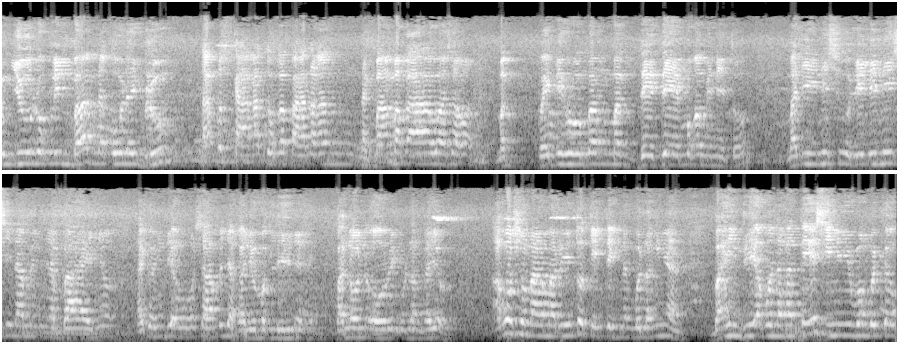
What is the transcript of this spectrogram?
yung Euroclean bag na kulay blue. Tapos kakato ka parang kang nagmamakaawa sa... Mag, pwede ho bang magde-demo kami nito? Malinis ho, lilinisin namin yung bahay nyo. Ay ko, hindi ako kasama dyan, kayo maglinis. Panonoorin ko lang kayo. Ako sumama rito, titignan ko lang yan. Ba hindi ako nakatiis, iniiwan ko ikaw.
